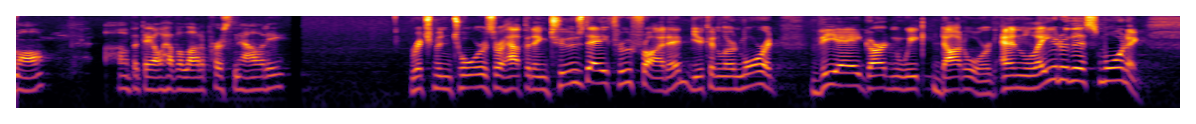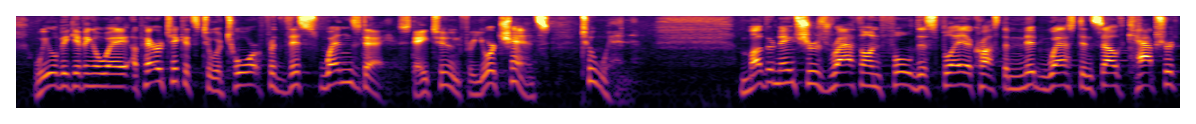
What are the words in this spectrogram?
small, uh, but they all have a lot of personality. Richmond tours are happening Tuesday through Friday. You can learn more at vagardenweek.org. And later this morning, we will be giving away a pair of tickets to a tour for this Wednesday. Stay tuned for your chance to win. Mother Nature's wrath on full display across the Midwest and South captured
